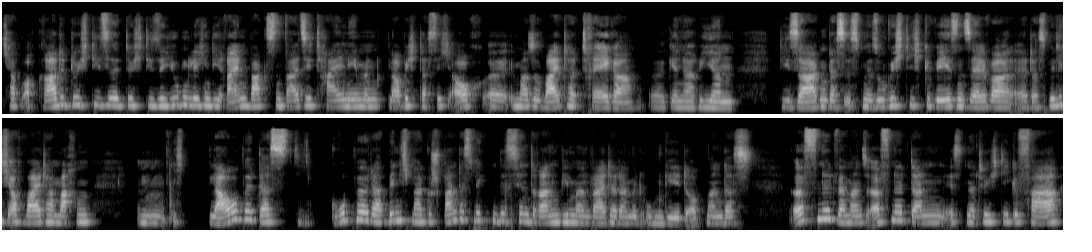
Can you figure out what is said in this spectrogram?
Ich habe auch gerade durch diese, durch diese Jugendlichen, die reinwachsen, weil sie teilnehmen, glaube ich, dass sich auch äh, immer so Weiterträger äh, generieren, die sagen, das ist mir so wichtig gewesen selber, äh, das will ich auch weitermachen. Ähm, ich glaube, dass die Gruppe, da bin ich mal gespannt, das liegt ein bisschen dran, wie man weiter damit umgeht. Ob man das öffnet, wenn man es öffnet, dann ist natürlich die Gefahr,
